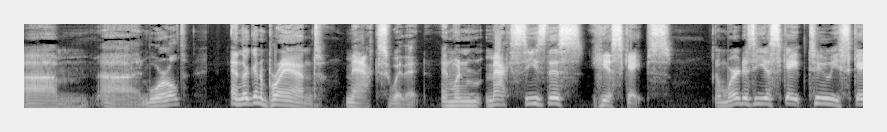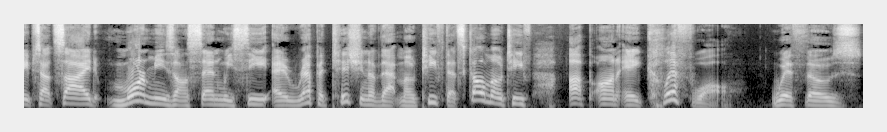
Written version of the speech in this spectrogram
um, uh, world. And they're going to brand Max with it. And when Max sees this, he escapes. And where does he escape to? He escapes outside. More mise en scène. We see a repetition of that motif, that skull motif, up on a cliff wall with those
